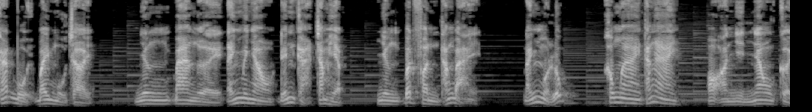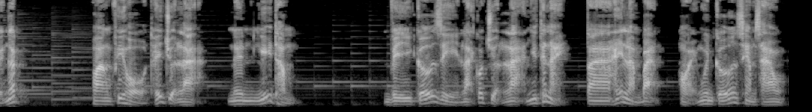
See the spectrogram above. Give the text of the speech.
cát bụi bay mù trời. Nhưng ba người đánh với nhau đến cả trăm hiệp, nhưng bất phân thắng bại. Đánh một lúc, không ai thắng ai, họ nhìn nhau cười ngất. Hoàng phi hổ thấy chuyện lạ, nên nghĩ thầm. Vì cớ gì lại có chuyện lạ như thế này, ta hãy làm bạn hỏi nguyên cớ xem sao.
